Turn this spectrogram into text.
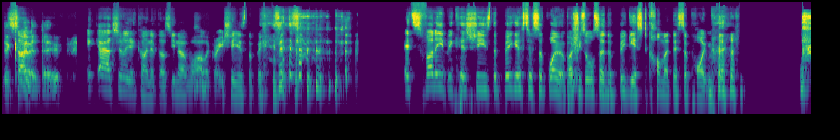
They So- kind of do. It actually it kind of does. You know what? Mm. I'll agree. She is the biggest. it's funny because she's the biggest disappointment, but she's also the biggest comma disappointment.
